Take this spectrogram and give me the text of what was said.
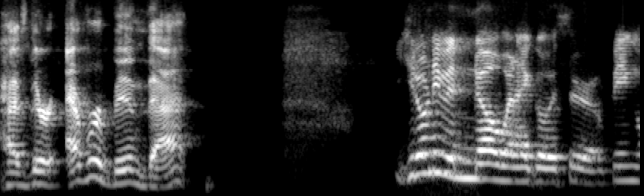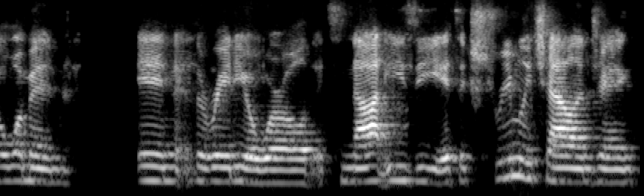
Has there ever been that? You don't even know what I go through being a woman in the radio world. It's not easy. It's extremely challenging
